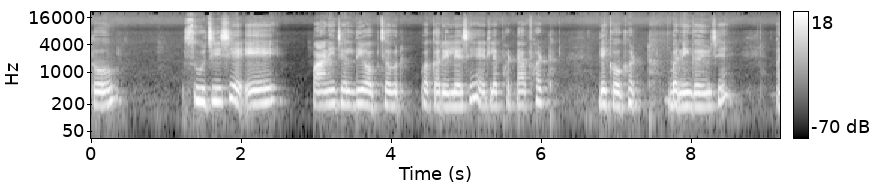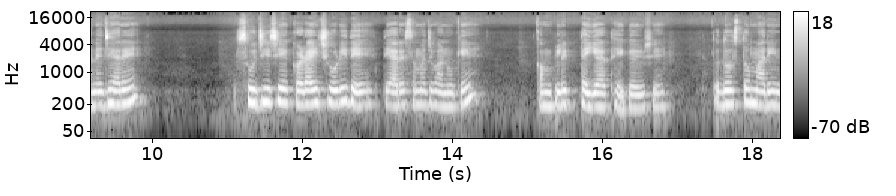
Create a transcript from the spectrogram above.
તો સૂજી છે એ પાણી જલ્દી ઓબ્ઝર્વ કરી લે છે, એટલે ફટાફટ દેખો ઘટ બની ગયું છે. અને જ્યારે સૂજી છે કઢાઈ છોડી દે, ત્યારે સમજવાનું કે કમ્પ્લીટ તૈયાર થઈ ગયું છે. તો દોસ્તો, મારી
